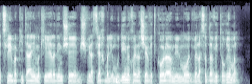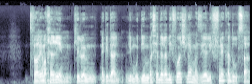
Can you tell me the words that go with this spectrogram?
אצלי בכיתה אני מכיר ילדים שבשביל להצליח בלימודים יכולים לשבת כל היום ללמוד ולעשות את הוויתורים על דברים אחרים כאילו הם נגיד הלימודים בסדר עדיפויות שלהם אז יהיה לפני כדורסל.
